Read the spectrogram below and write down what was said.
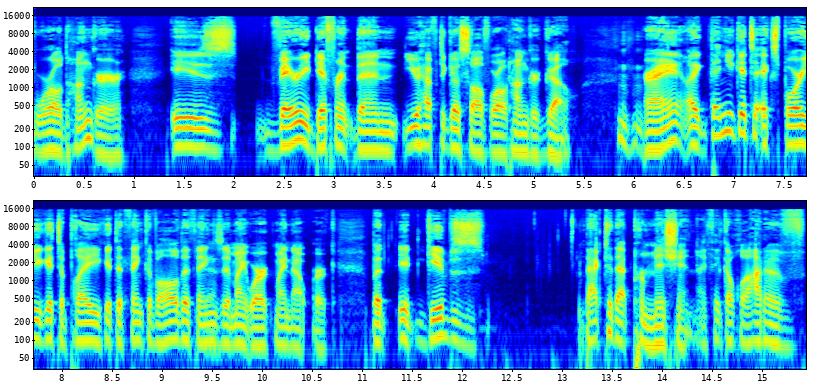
world hunger is very different than you have to go solve world hunger go right? Like then you get to explore, you get to play, you get to think of all the things yeah. that might work, might not work. But it gives back to that permission. I think a lot of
